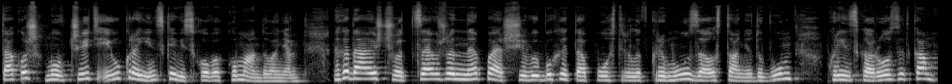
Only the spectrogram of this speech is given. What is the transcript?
Також мовчить і українське військове командування. Нагадаю, що це вже не перші вибухи та постріли в Криму за останню добу. Українська розвідка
